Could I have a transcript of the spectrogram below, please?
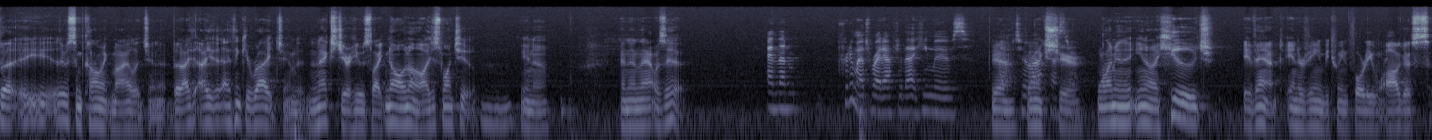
but he, there was some comic mileage in it. But I, I, I think you're right, Jim. That the next year he was like, "No, no, I just want you," mm-hmm. you know. And then that was it. And then, pretty much right after that, he moves. Yeah, Up to the next year. Well, I mean, you know, a huge event intervened between 40 August,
